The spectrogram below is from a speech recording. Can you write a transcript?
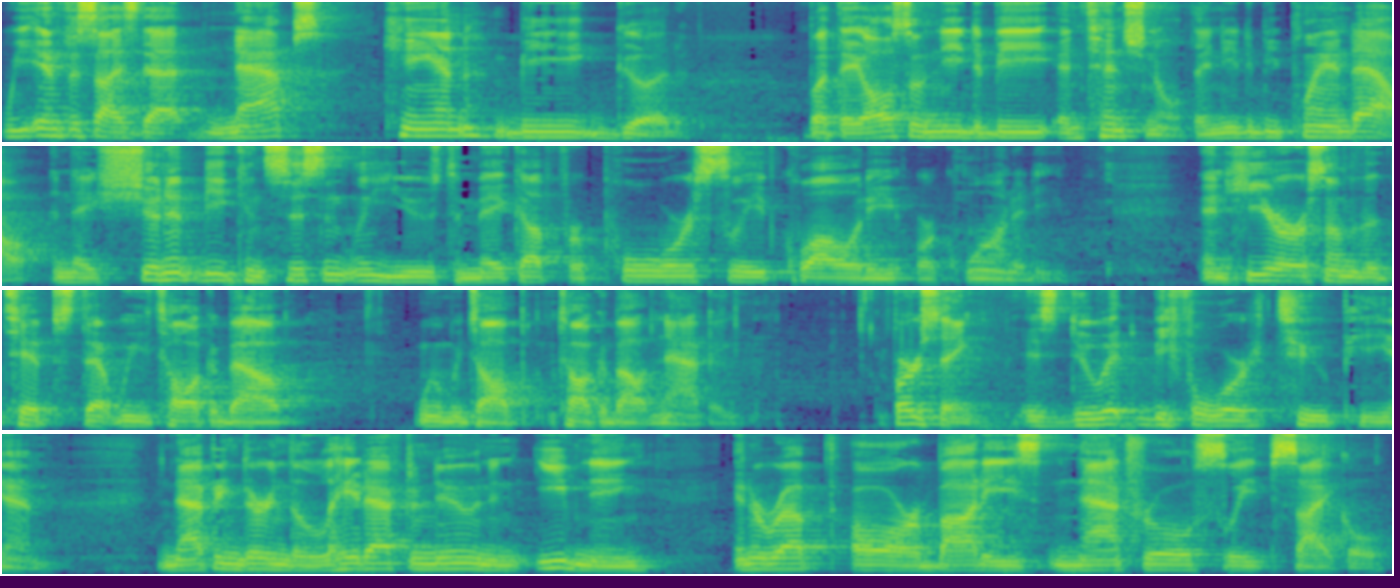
We emphasize that naps can be good but they also need to be intentional. They need to be planned out, and they shouldn't be consistently used to make up for poor sleep quality or quantity. And here are some of the tips that we talk about when we talk, talk about napping. First thing is do it before 2 p.m. Napping during the late afternoon and evening interrupt our body's natural sleep cycle,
